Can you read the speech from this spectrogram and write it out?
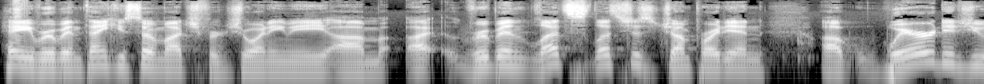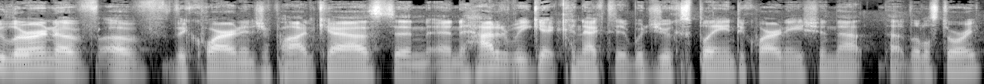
Hey, Ruben. Thank you so much for joining me. Um, uh, Ruben, let's let's just jump right in. Uh, where did you learn of of the Choir Ninja podcast, and and how did we get connected? Would you explain to Choir Nation that that little story?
